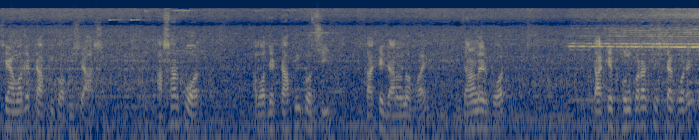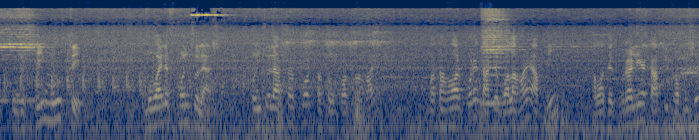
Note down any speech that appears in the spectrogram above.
সে আমাদের ট্রাফিক অফিসে আসে। আসার পর আমাদের ট্রাফিক ওসি তাকে জানানো হয়। জানানোর পর তাকে ফোন করার চেষ্টা করে, কিন্তু সেই মুহূর্তে মোবাইলে ফোন চলে আসে। ফোন চলে আসার পর তখন কথা হয়। কথা হওয়ার পরে তাকে বলা হয়, আপনি আমাদের ঘোরালিয়া ট্রাফিক অফিসে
